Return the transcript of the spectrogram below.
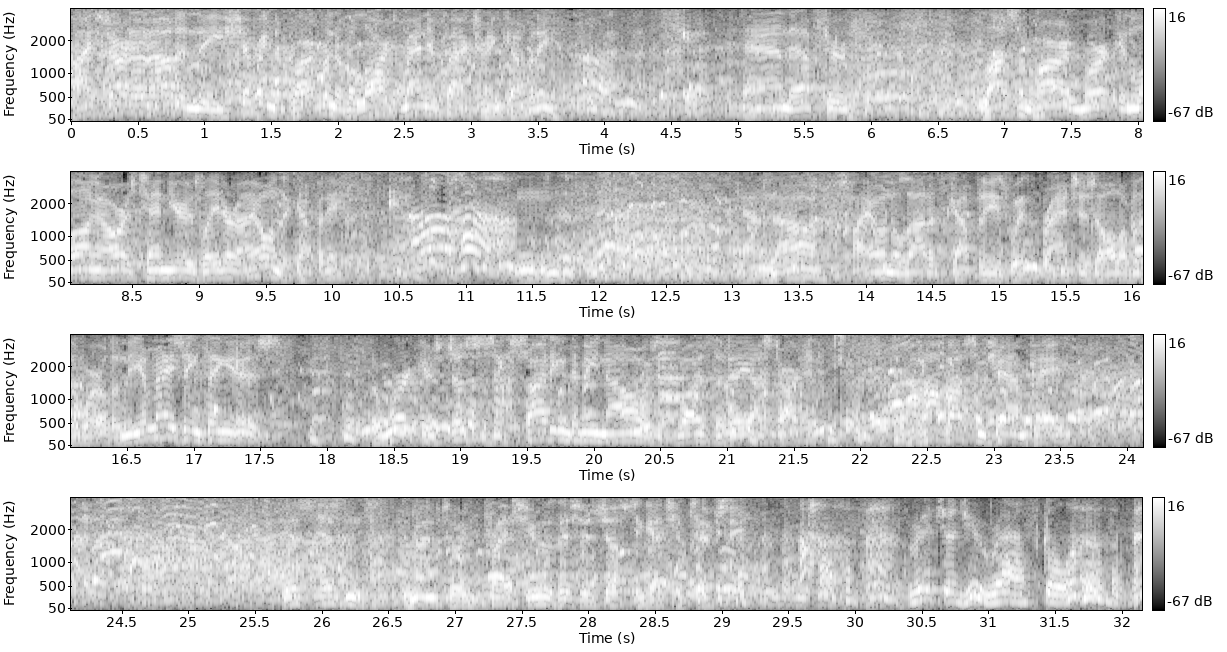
I started out in the shipping department of a large manufacturing company. And after lots of hard work and long hours, 10 years later, I owned the company. Uh-huh. And now I own a lot of companies with branches all over the world. And the amazing thing is, the work is just as exciting to me now as it was the day I started. Now, how about some champagne? This isn't meant to impress you. This is just to get you tipsy. Richard, you rascal.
